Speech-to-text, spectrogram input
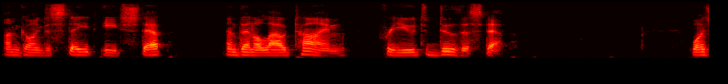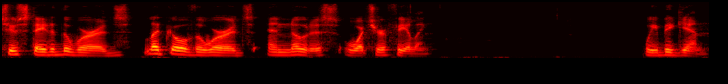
I'm going to state each step and then allow time for you to do the step. Once you've stated the words, let go of the words and notice what you're feeling. We begin.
